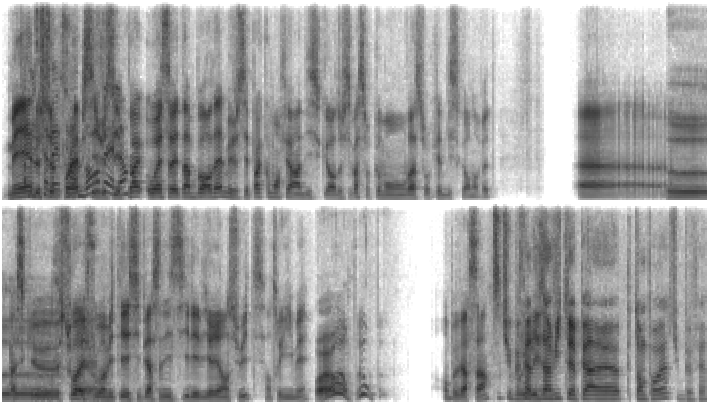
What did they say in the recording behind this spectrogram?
Mais, Ah, mais le ça va seul être problème, c'est que je sais bordel, pas. Ouais, ça va être un bordel, mais je sais pas comment faire un Discord. Je sais pas sur comment on va sur quel Discord en fait. Euh, Euh, Parce que soit ouais. il faut inviter les 6 personnes ici et les virer ensuite, entre guillemets. Ouais, ouais, on peut, on peut. On peut faire ça. Si tu peux Oui. faire des invites euh, per- euh, temporaires, tu peux faire.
